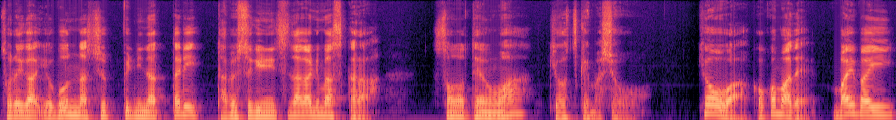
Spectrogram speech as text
それが余分な出費になったり食べ過ぎにつながりますからその点は気をつけましょう。今日はここまで。バイバイ。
